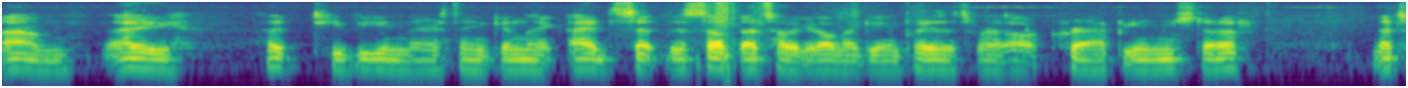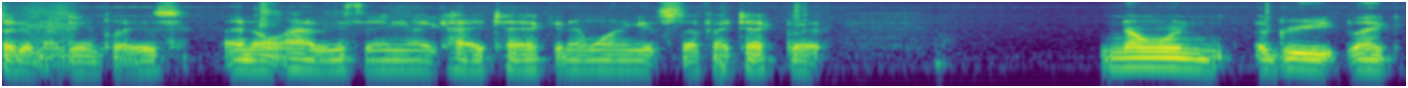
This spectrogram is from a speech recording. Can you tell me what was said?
um, I had TV in there thinking like I'd set this up, that's how I get all my gameplays, that's where I all crappy and stuff. That's what my gameplays. I don't have anything like high tech, and I want to get stuff high tech, but no one agreed. Like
